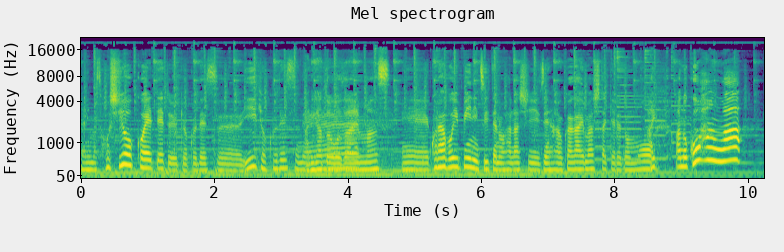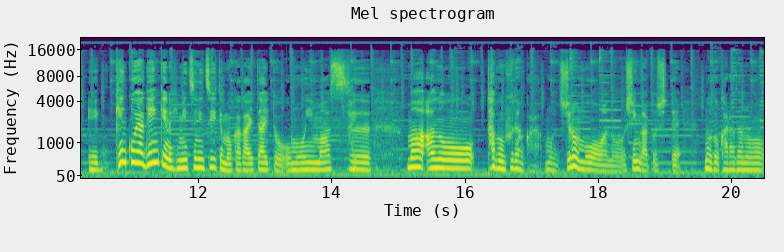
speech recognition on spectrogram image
なります。星を越えてという曲です。いい曲ですね。ありがとうございます。えーコラボ EP についてのお話前半伺いましたけれども、はい。あの後半は、えー健康や元気の秘密についても伺いたいと思います。まああの多分普段からもちろんもうあのシンガーとして喉体の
